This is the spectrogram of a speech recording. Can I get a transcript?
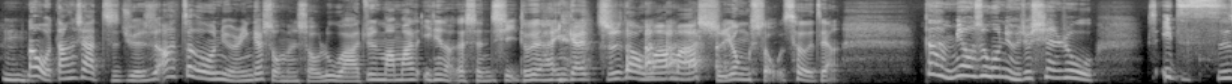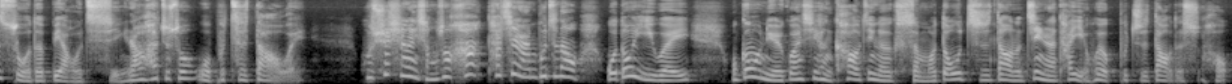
嗯，那我当下直觉是啊，这个我女儿应该熟门熟路啊，就是妈妈一天都在生气，对不对？她应该知道妈妈使用手册这样。但很妙是我女儿就陷入。一直思索的表情，然后他就说：“我不知道。”哎，我就心里想说：“哈，他竟然不知道！我都以为我跟我女儿关系很靠近了，什么都知道了，竟然他也会有不知道的时候。”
